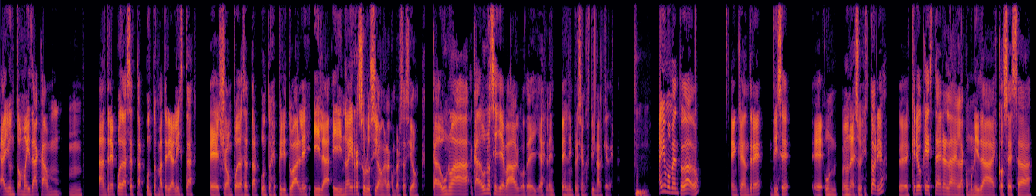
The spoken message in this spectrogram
hay un tomo y daca. Mm, André puede aceptar puntos materialistas, Sean puede aceptar puntos espirituales y, la, y no hay resolución a la conversación. Cada uno, cada uno se lleva algo de ella, es la impresión final que deja. Hay un momento dado en que André dice eh, una de sus historias. Eh, creo que esta era la, en la comunidad escocesa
